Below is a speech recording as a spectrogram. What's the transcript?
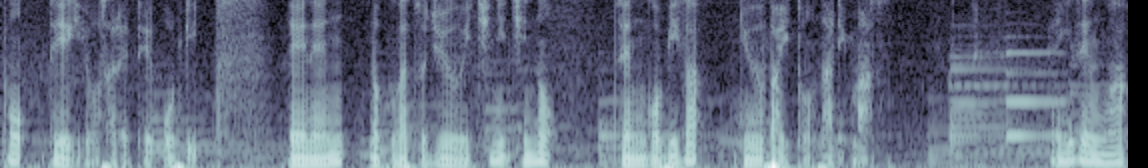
と定義をされており例年6月11日の前後日が入梅となります以前は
